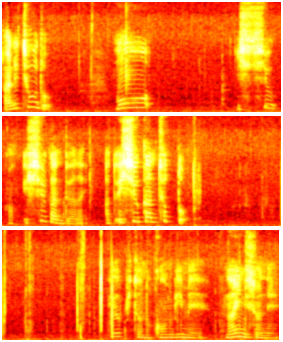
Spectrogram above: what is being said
あれちょうどもう1週間1週間ではない。あと1週間ちょっと。ヨピとのコンビ名ないんですよね。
